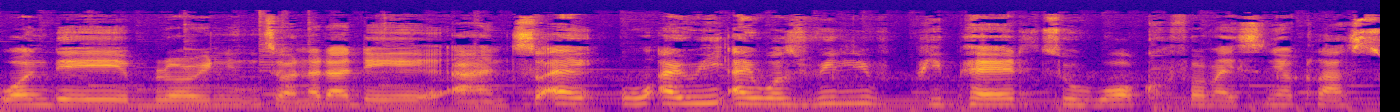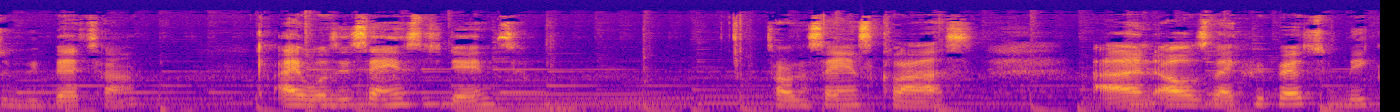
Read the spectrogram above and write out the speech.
one day blurring into another day and so i i, re, I was really prepared to work for my senior class to be better. I was a science student. So i was in science class and i was like prepared to make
